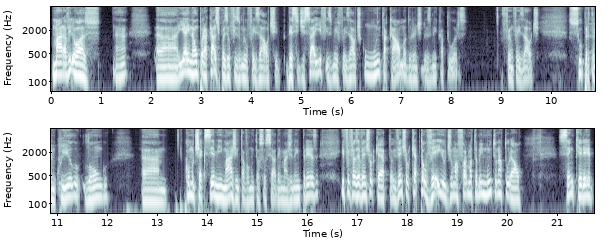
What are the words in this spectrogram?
maravilhosos. Né? Uh, e aí, não por acaso, depois eu fiz o meu phase out, decidi sair, fiz meu phase out com muita calma durante 2014. Foi um phase out super tranquilo, longo. Uh, como tinha que ser, minha imagem estava muito associada à imagem da empresa. E fui fazer Venture Capital. E Venture Capital veio de uma forma também muito natural, sem querer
